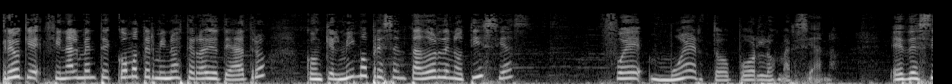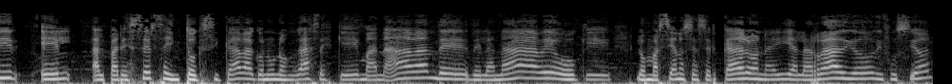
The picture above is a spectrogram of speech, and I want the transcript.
Creo que finalmente, ¿cómo terminó este radioteatro? Con que el mismo presentador de noticias fue muerto por los marcianos. Es decir, él al parecer se intoxicaba con unos gases que emanaban de, de la nave o que los marcianos se acercaron ahí a la radiodifusión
